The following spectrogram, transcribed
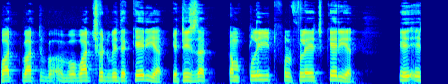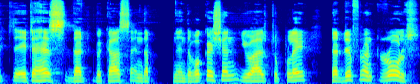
what what what should be the career? It is a complete full-fledged career. It, it it has that because in the in the vocation you have to play the different roles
